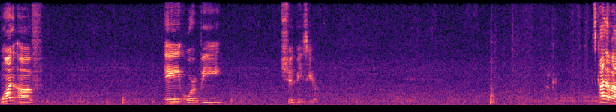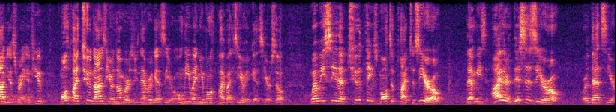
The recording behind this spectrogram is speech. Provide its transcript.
one of a or b should be zero. Okay. It's kind of obvious, right? If you multiply two non-zero numbers, you never get zero. Only when you multiply by zero, you get zero. So when we see that two things multiply to zero, that means either this is zero or that's zero.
